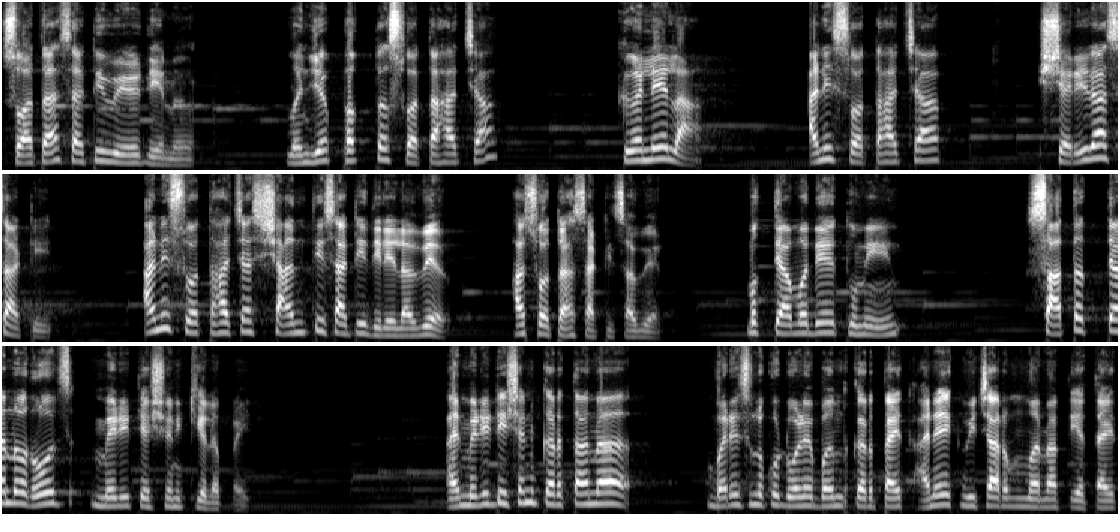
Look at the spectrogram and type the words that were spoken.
स्वतःसाठी वेळ देणं म्हणजे फक्त स्वतःच्या कलेला आणि स्वतःच्या शरीरासाठी आणि स्वतःच्या शांतीसाठी दिलेला वेळ हा स्वतःसाठीचा वेळ. मग त्यामध्ये तुम्ही सातत्यानं रोज मेडिटेशन केलं पाहिजे. आणि मेडिटेशन करताना बरेच लोक डोळे बंद करतायत अनेक विचार मनात येत आहेत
